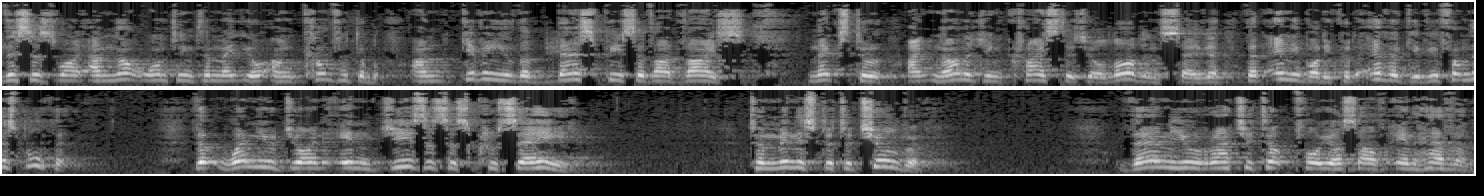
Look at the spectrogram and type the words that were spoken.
This is why I'm not wanting to make you uncomfortable. I'm giving you the best piece of advice next to acknowledging Christ as your Lord and Savior that anybody could ever give you from this pulpit. That when you join in Jesus' crusade to minister to children, then you ratchet up for yourself in heaven.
